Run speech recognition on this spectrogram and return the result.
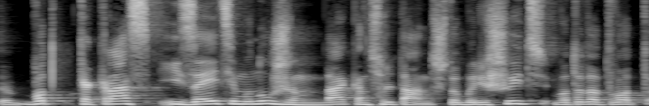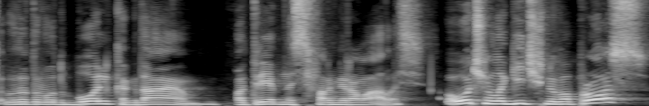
вот как раз и за этим и нужен да, консультант, чтобы решить вот, этот вот, вот эту вот боль, когда потребность сформировалась. Очень логичный вопрос.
